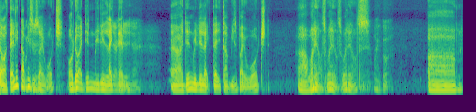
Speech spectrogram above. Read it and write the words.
oh, Teletubbies Okay. also I watched. Although I didn't really like yeah, them. okay, yeah. Uh, I didn't really like Teletubbies, but I watched. Uh, what else? What else? What else? Oh my god. Um.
